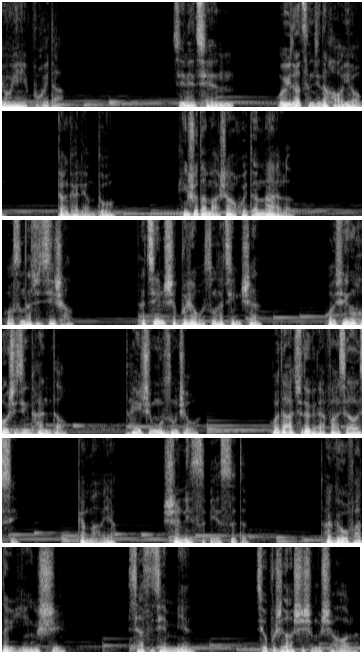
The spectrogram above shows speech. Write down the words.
永远也不会打。几年前，我遇到曾经的好友，感慨良多。听说他马上要回丹麦了，我送他去机场，他坚持不让我送他进站。我却用后视镜看到，他一直目送着我。我打趣的给他发消息：“干嘛呀？生离死别似的。”他给我发的语音是：“下次见面，就不知道是什么时候了。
